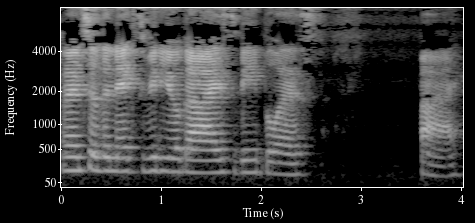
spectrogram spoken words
And until the next video, guys, be blessed. Bye.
